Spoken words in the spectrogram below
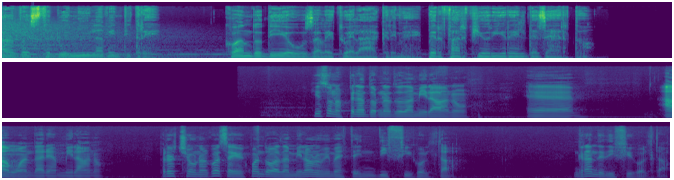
Harvest 2023, quando Dio usa le tue lacrime per far fiorire il deserto. Io sono appena tornato da Milano, eh, amo andare a Milano, però c'è una cosa che quando vado a Milano mi mette in difficoltà, grande difficoltà.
